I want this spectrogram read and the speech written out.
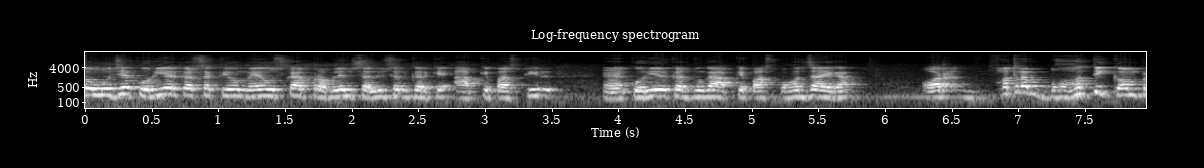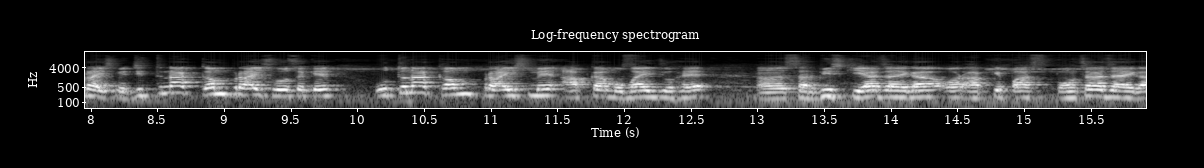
तो मुझे कुरियर कर सकते हो, मैं उसका प्रॉब्लम सोल्यूशन करके आपके पास फिर कुरियर कर दूँगा, आपके पास पहुँच जाएगा। और मतलब बहुत ही कम प्राइस में, जितना कम प्राइस हो सके, उतना कम प्राइस में आपका मोबाइल जो है सर्विस किया जाएगा और आपके पास पहुँचा जाएगा।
